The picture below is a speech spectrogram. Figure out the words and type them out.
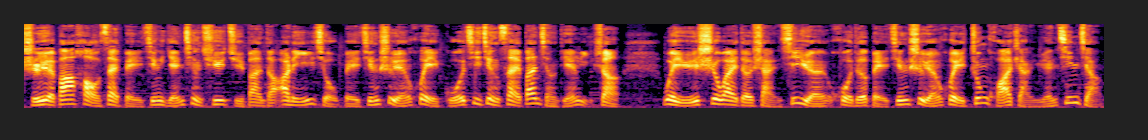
十月八号，在北京延庆区举办的二零一九北京世园会国际竞赛颁奖典礼上。位于室外的陕西园获得北京世园会中华展园金奖，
